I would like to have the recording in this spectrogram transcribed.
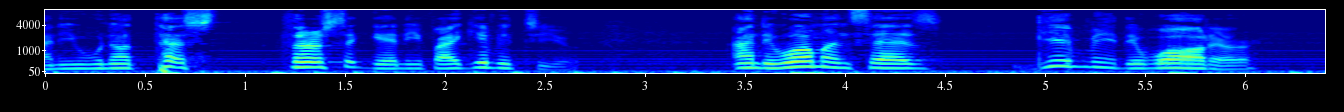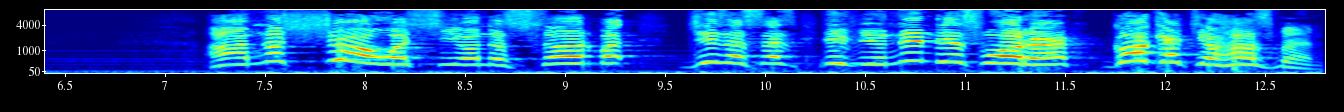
and you will not thirst, thirst again if I give it to you. And the woman says, Give me the water. I'm not sure what she understood, but Jesus says, If you need this water, go get your husband.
